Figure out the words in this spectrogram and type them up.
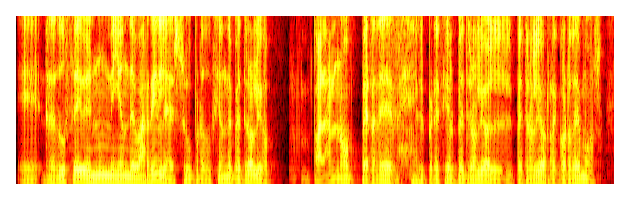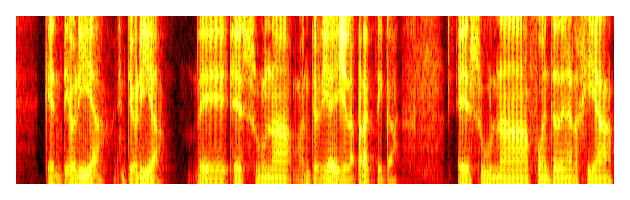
eh, reduce en un millón de barriles su producción de petróleo para no perder el precio del petróleo. El, petróleo, recordemos que en teoría, en teoría, eh, es una, en teoría y en la práctica, es una fuente de energía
